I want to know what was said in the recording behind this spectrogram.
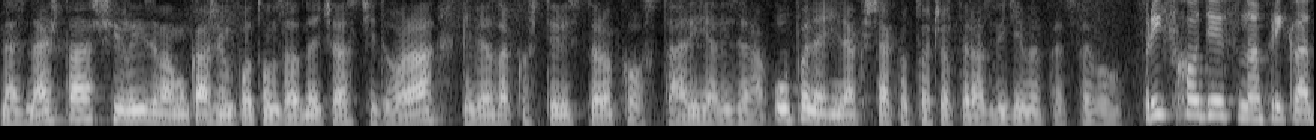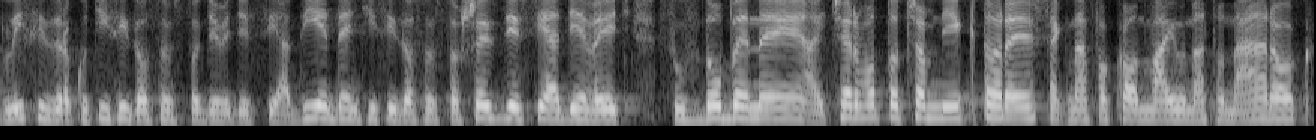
Náš najstarší list vám ukážem potom v zadnej časti dora. Je viac ako 400 rokov starý a vyzerá úplne inakšie ako to, čo teraz vidíme pred sebou. Pri vchode sú napríklad lisy z roku 1891, 1869, sú zdobené aj červotočom niektoré, však napokon majú na to nárok.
